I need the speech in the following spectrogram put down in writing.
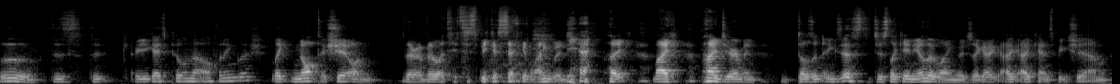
oh does, does are you guys pulling that off in english? Like not to shit on their ability to speak a second language Yeah. like my my german doesn't exist just like any other language like i i, I can't speak shit i'm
